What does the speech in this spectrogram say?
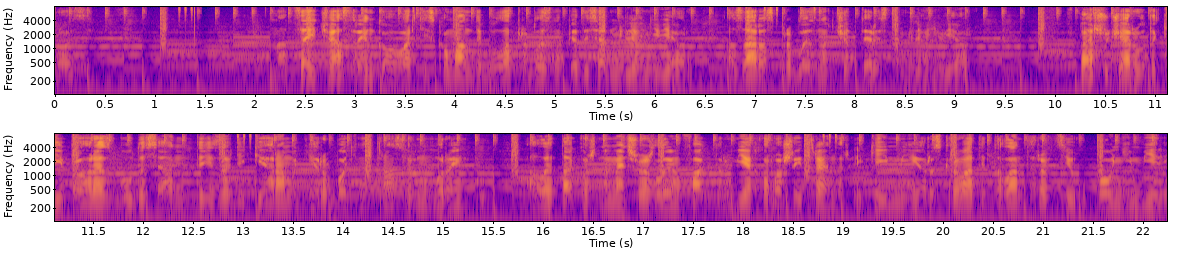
році. На цей час ринкова вартість команди була приблизно 50 мільйонів євро, а зараз приблизно 400 мільйонів євро. В першу чергу такий прогрес був досягнутий завдяки грамотній роботі на трансферному ринку, але також не менш важливим фактором є хороший тренер, який вміє розкривати талант гравців у повній мірі.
